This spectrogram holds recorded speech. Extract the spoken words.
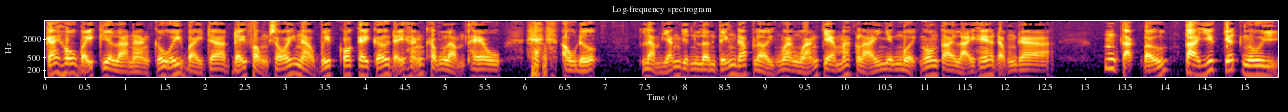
Cái hố bẫy kia là nàng cố ý bày ra để phòng sói nào biết có cây cớ để hắn không làm theo. Âu được. Làm giảng dinh lên tiếng đáp lời ngoan ngoãn che mắt lại nhưng mười ngón tay lại hé động ra. Tặc tử, ta giết chết ngươi.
